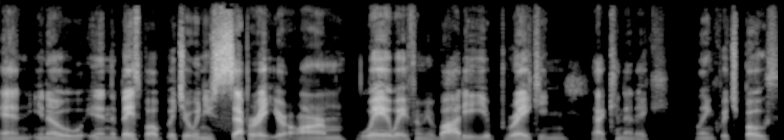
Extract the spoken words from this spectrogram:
And you know, in the baseball pitcher, when you separate your arm way away from your body, you're breaking that kinetic link, which both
